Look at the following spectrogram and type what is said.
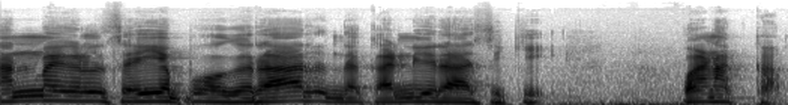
நன்மைகள் செய்ய போகிறார் இந்த கன்னிராசிக்கு வணக்கம்.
